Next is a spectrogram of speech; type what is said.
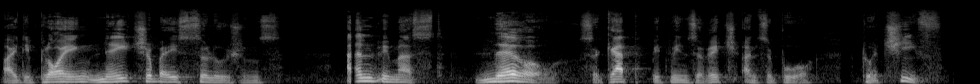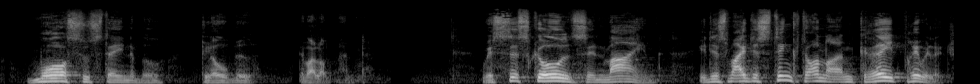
by deploying nature-based solutions, and we must narrow the gap between the rich and the poor to achieve more sustainable global development. With these goals in mind, it is my distinct honor and great privilege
